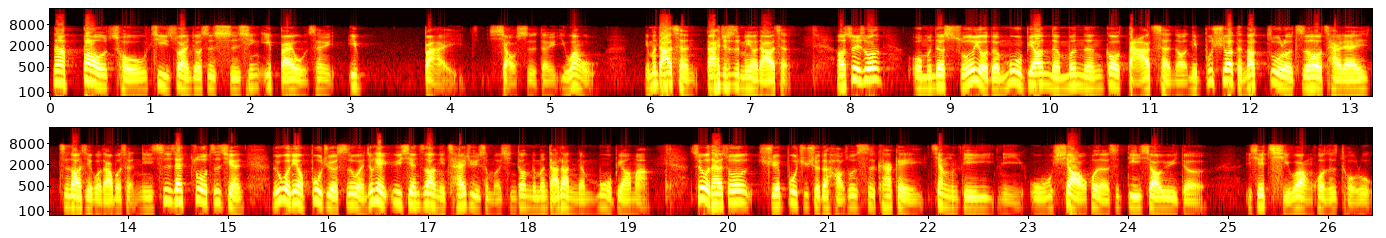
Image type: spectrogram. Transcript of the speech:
那报酬计算就是时薪一百五乘以一百。小时等于一万五，有没有达成？大概就是没有达成啊。所以说，我们的所有的目标能不能够达成哦？你不需要等到做了之后才来知道结果达不成。你是在做之前，如果你有布局的思维，你就可以预先知道你采取什么行动能不能达到你的目标嘛。所以我才说学布局学的好处是，它可以降低你无效或者是低效率的一些期望或者是投入。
